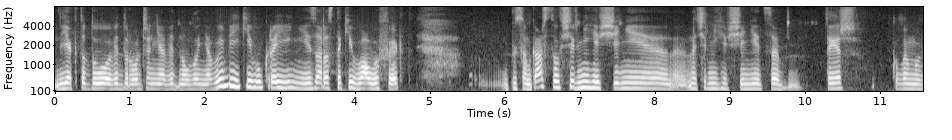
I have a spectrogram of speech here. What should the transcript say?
як то до відродження, відновлення вибійки в Україні. І зараз такий вау-ефект. Писанкарство в Чернігівщині, на Чернігівщині це теж, коли ми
